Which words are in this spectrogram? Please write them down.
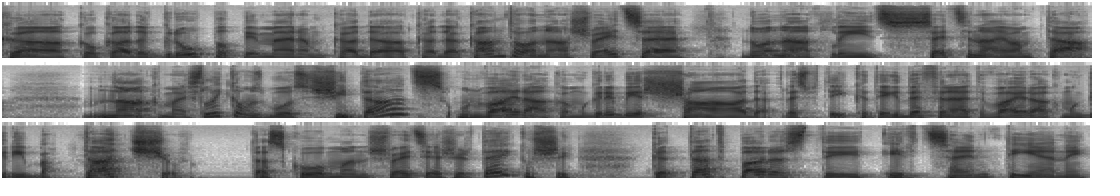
ka kaut kāda grupa, piemēram, kādā, kādā kantonā, Šveicē, nonāk līdz secinājumam, tā. Nākamais likums būs šāds, un vairākuma griba ir šāda. Respektīvi, ka tiek definēta vairākuma griba. Taču tas, ko man šveicieši ir teikuši, ka tad parasti ir centieni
